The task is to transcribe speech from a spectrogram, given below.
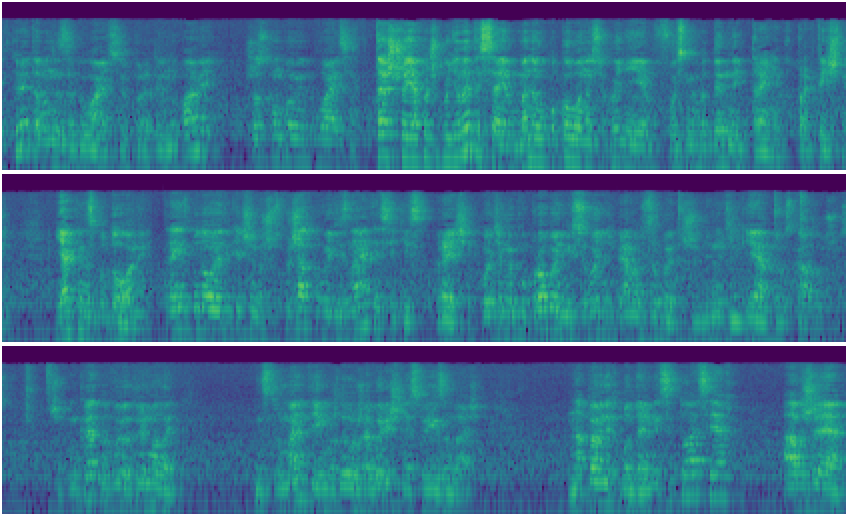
відкрита, вони забивають свою оперативну пам'ять. Що з компом відбувається? Те, що я хочу поділитися, в мене упаковано сьогодні є восьмигодинний тренінг, практичний. Як він збудований? Тренінг збудований таким чином, що спочатку ви дізнаєтесь якісь речі, потім ми попробуємо їх сьогодні прямо зробити, щоб не тільки я розказував щось, щоб конкретно ви отримали інструменти і, можливо, вже вирішення своїх задач. На певних модельних ситуаціях, а вже,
